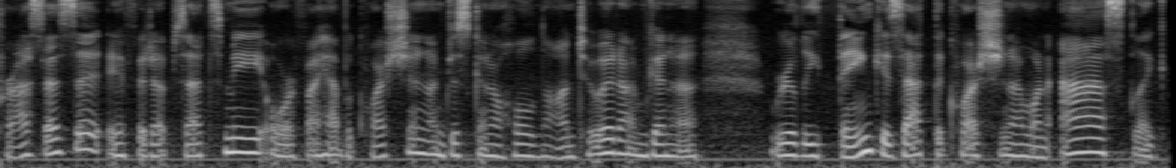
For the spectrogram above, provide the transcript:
process it. If it upsets me or if I have a question, I'm just going to hold on to it. I'm going to really think, is that the question I want to ask? Like,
